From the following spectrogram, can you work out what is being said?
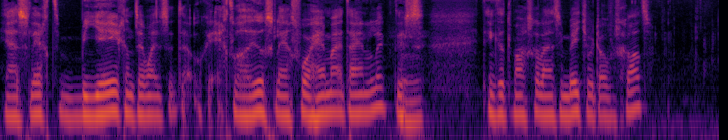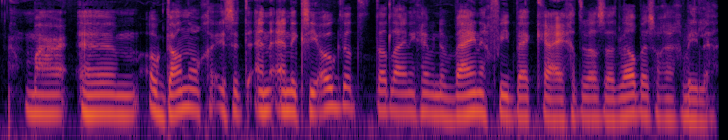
ja, slecht bejegent, zeg maar, is het ook echt wel heel slecht voor hem uiteindelijk. Dus Mhm. ik denk dat de machtsrelatie een beetje wordt overschat. Maar ehm, ook dan nog is het. En, en ik zie ook dat, dat leidinggevenden weinig feedback krijgen, terwijl ze dat wel best wel graag willen.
